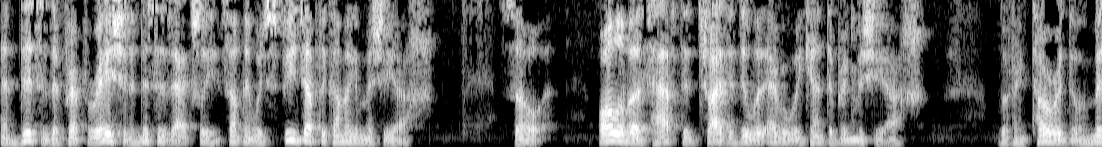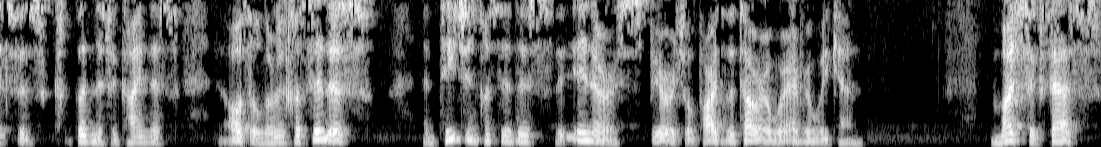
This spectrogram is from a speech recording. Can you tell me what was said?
And this is the preparation, and this is actually something which speeds up the coming of Mashiach. So all of us have to try to do whatever we can to bring Mashiach. Learning Torah, doing mitzvahs, goodness and kindness, and also learning Chassidus and teaching Chassidus, the inner spiritual parts of the Torah wherever we can. Much success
